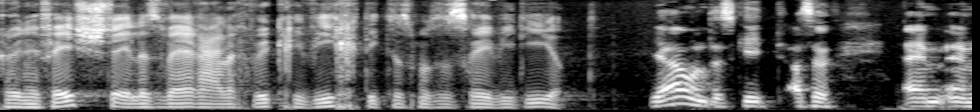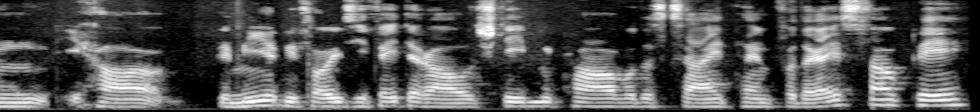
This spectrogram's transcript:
können feststellen. Es wäre eigentlich wirklich wichtig, dass man das revidiert. Ja, und es gibt, also ähm, ähm, ich habe bei mir, bei unsere föderalen Stimmen gehabt, die das gesagt haben von der SVP,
